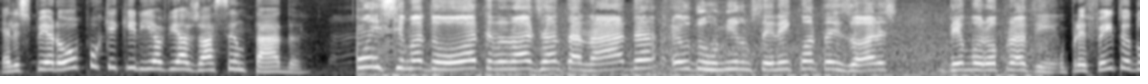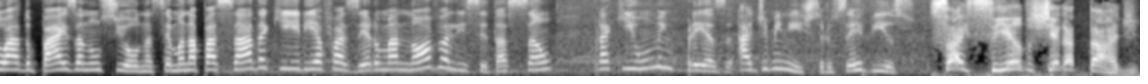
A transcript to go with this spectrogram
Ela esperou porque queria viajar sentada. Um em cima do outro, não adianta nada. Eu dormi não sei nem quantas horas, demorou para vir. O prefeito Eduardo Paes anunciou na semana passada que iria fazer uma nova licitação para que uma empresa administre o serviço. Sai cedo, chega tarde.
